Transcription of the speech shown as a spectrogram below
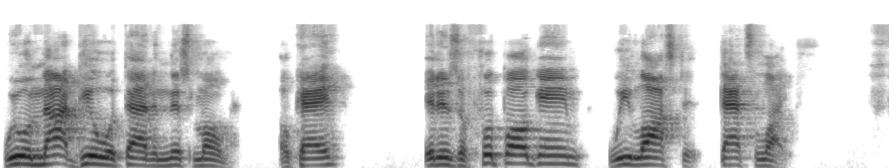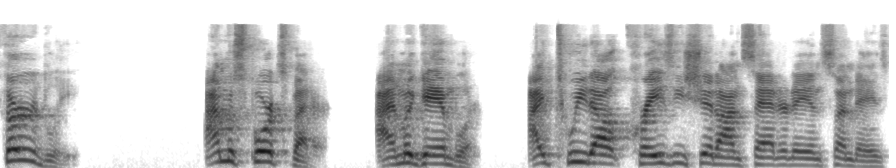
We will not deal with that in this moment. Okay. It is a football game. We lost it. That's life. Thirdly, I'm a sports bettor. I'm a gambler. I tweet out crazy shit on Saturday and Sundays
